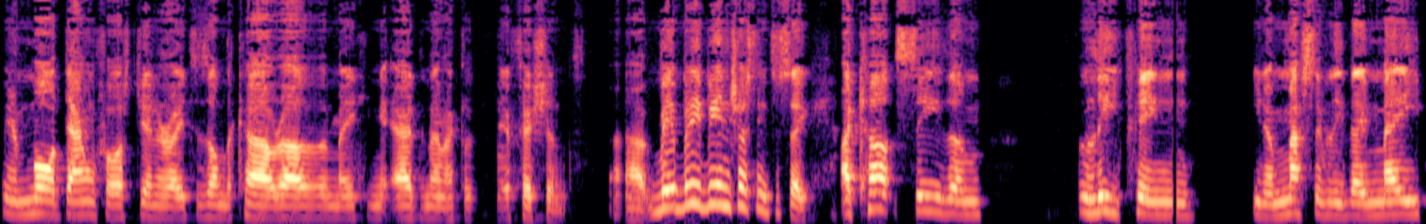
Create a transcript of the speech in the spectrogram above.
you know more downforce generators on the car rather than making it aerodynamically efficient. Uh, but, it'd be interesting to see. I can't see them leaping, you know, massively. They may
